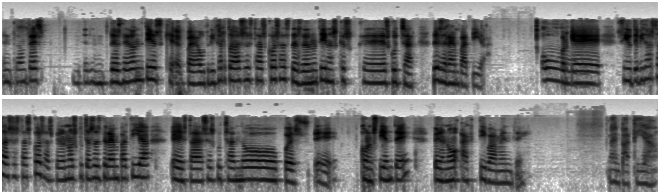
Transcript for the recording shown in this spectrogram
Entonces, ¿desde dónde tienes que, para utilizar todas estas cosas, desde dónde tienes que, es- que escuchar? Desde la empatía. Porque si utilizas todas estas cosas, pero no escuchas desde la empatía, eh, estás escuchando, pues, eh, consciente, pero no activamente. La empatía.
